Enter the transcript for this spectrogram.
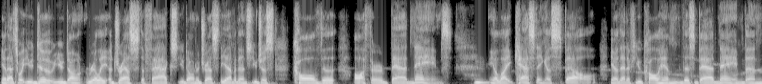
You know, that's what you do. You don't really address the facts, you don't address the evidence, you just call the author bad names. Hmm. You know, like casting a spell, you know, that if you call him this bad name, then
